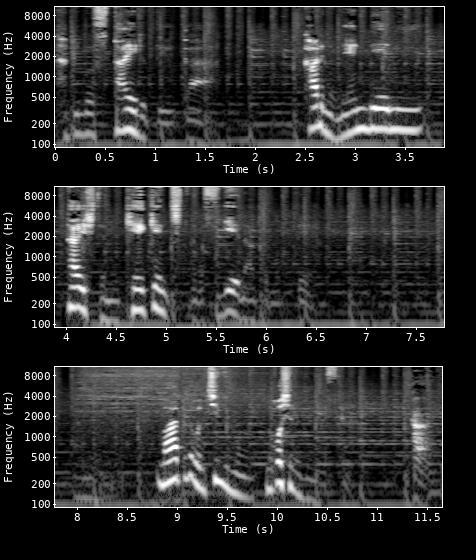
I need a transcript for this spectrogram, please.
旅のスタイルというか彼の年齢に対しての経験値っていうのがすげえなと思って。あの回ったところに地図も残してたじゃないですか、はい。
